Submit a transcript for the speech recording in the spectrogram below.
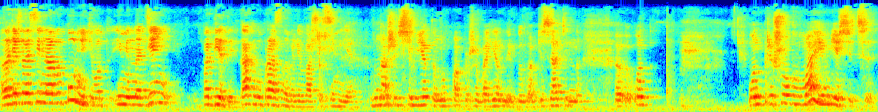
А, Надежда Васильевна, а вы помните вот именно День Победы? Как его праздновали в вашей семье? В нашей семье-то, ну, папа же военный был обязательно. Э, Вот он пришел в мае месяце,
